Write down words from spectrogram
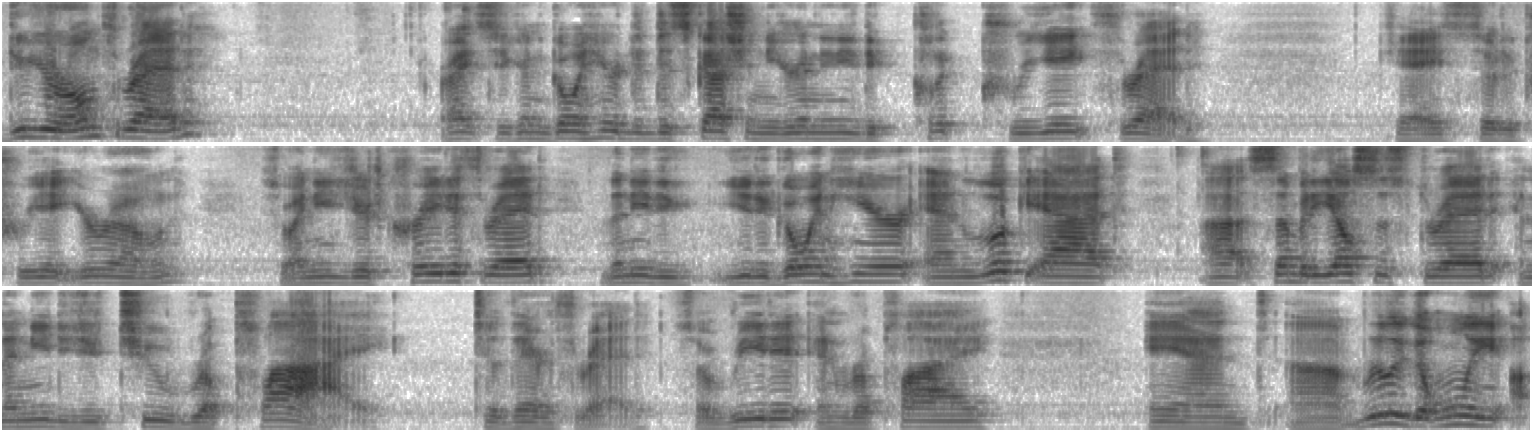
do your own thread. Right, so you're going to go in here to discussion. You're going to need to click create thread. Okay, so to create your own. So I need you to create a thread. Then I need you to go in here and look at uh, somebody else's thread and I need you to reply to their thread. So read it and reply. And um, really the only uh,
